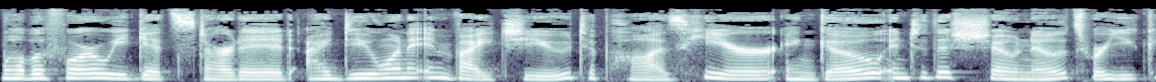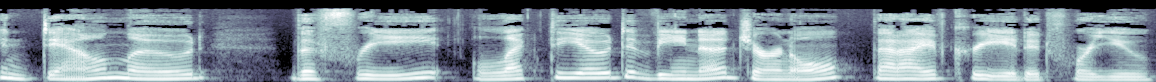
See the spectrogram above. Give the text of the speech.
Well, before we get started, I do want to invite you to pause here and go into the show notes where you can download the free Lectio Divina journal that I have created for you.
